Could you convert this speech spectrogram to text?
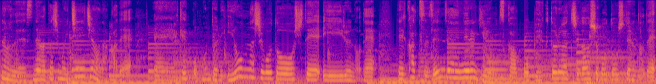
なのでですね私も一日の中で、えー、結構本当にいろんな仕事をしているのででかつ全然エネルギーを使うこうベクトルが違う仕事をしているので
